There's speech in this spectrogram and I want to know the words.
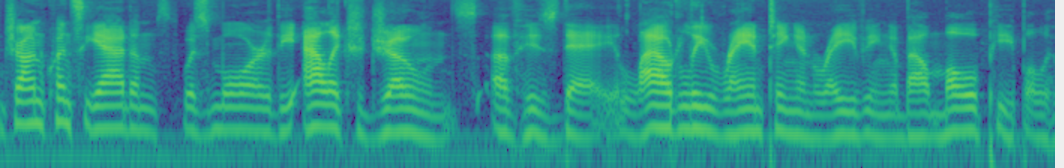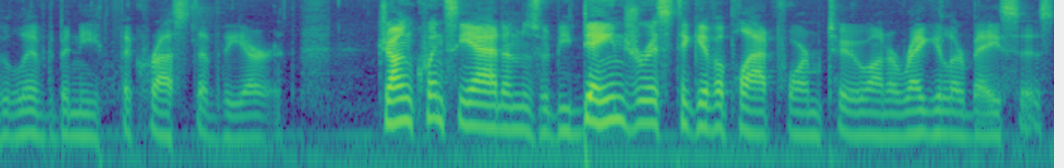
John Quincy Adams was more the Alex Jones of his day, loudly ranting and raving about mole people who lived beneath the crust of the earth. John Quincy Adams would be dangerous to give a platform to on a regular basis.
